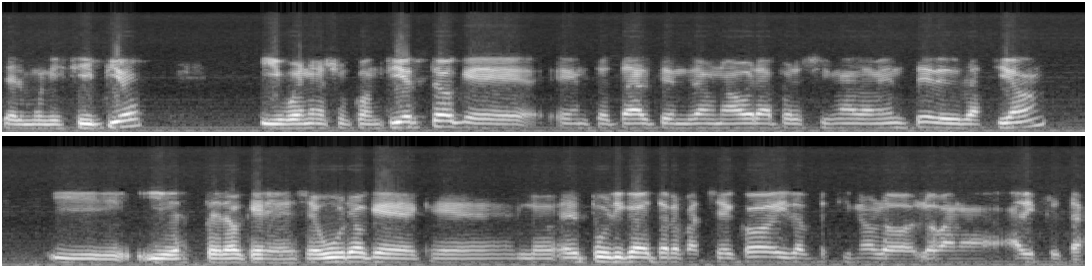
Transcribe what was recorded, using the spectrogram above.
del municipio. Y bueno, es un concierto que en total tendrá una hora aproximadamente de duración y, espero que seguro que, el público de Torre Pacheco y los vecinos lo, van a, disfrutar.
